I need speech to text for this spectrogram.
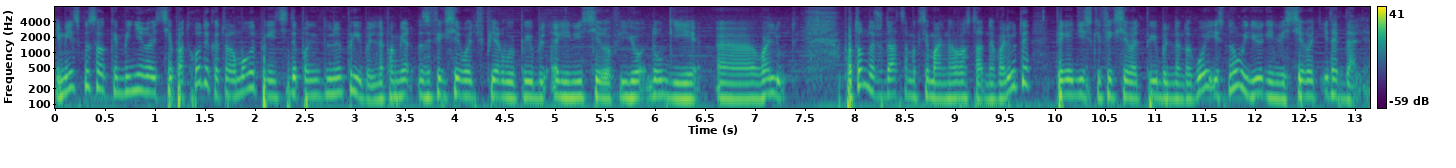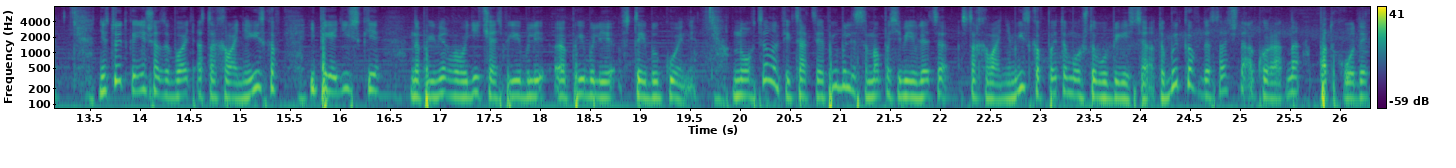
имеет смысл комбинировать все подходы, которые могут принести дополнительную прибыль. Например, зафиксировать в первую прибыль, реинвестировав ее другие э, валюты. Потом дожидаться максимального роста одной валюты, периодически фиксировать прибыль на другой и снова ее реинвестировать и так далее. Не стоит, конечно, забывать о страховании рисков и периодически, например, выводить часть прибыли, э, прибыли в стейблкоины. Но в целом фиксация прибыли сама по себе является страхованием рисков, поэтому, чтобы уберечься от убытков, достаточно аккуратно подходы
